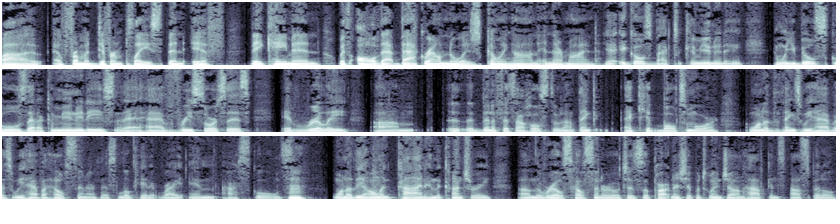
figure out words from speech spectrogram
uh, from a different place than if they came in with all of that background noise going on in their mind. Yeah, it goes back to community. And when you build schools that are communities that have resources, it really um, it, benefits our whole student. I think at KIPP Baltimore, one of the things we have is we have a health center that's located right in our schools. Hmm one of the only kind in the country, um, the Rales Health Center, which is a partnership between John Hopkins Hospital,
